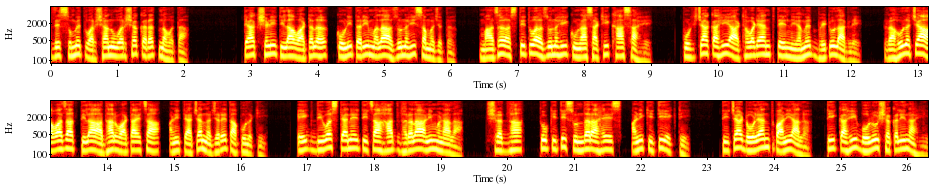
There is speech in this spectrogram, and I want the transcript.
जे सुमित वर्षानुवर्ष करत नव्हता. त्या क्षणी तिला वाटलं कोणीतरी मला अजूनही समजतं. माझं अस्तित्व अजूनही कुणासाठी खास आहे. पुढच्या काही आठवड्यांत ते नियमित भेटू लागले. राहुलच्या आवाजात तिला आधार वाटायचा आणि त्याच्या नजरेत आपुलकी. एक दिवस त्याने तिचा हात धरला आणि म्हणाला श्रद्धा तू किती सुंदर आहेस आणि किती एकटी. तिच्या डोळ्यांत पाणी आलं. ती काही बोलू शकली नाही.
